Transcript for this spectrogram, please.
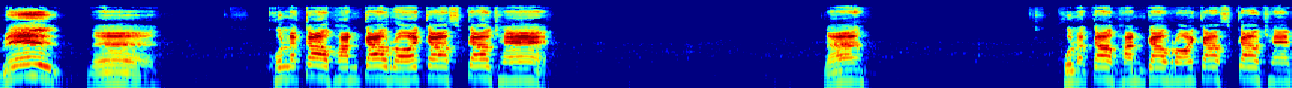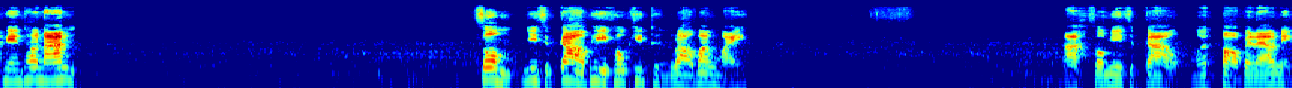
เร็วนะคนละ 9,999 แชร์ นะ คนละ 9,999 แชร์เพียงเท่านั้น ส้ม29พี่เขาคิดถึงเราบ้างไหม อะส้ม29เก้าเมื่อตอบไปแล้วนี่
